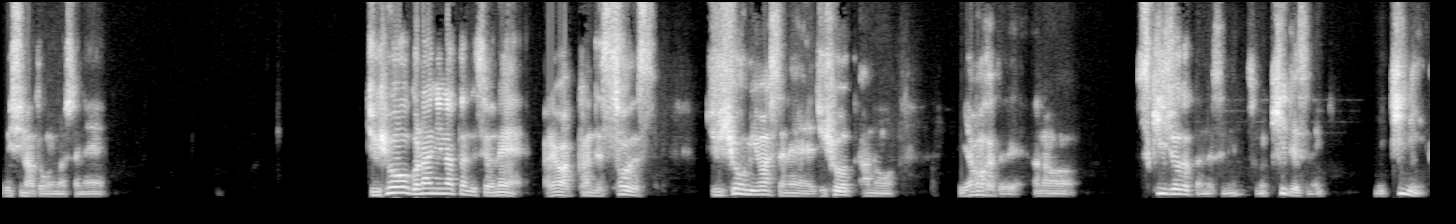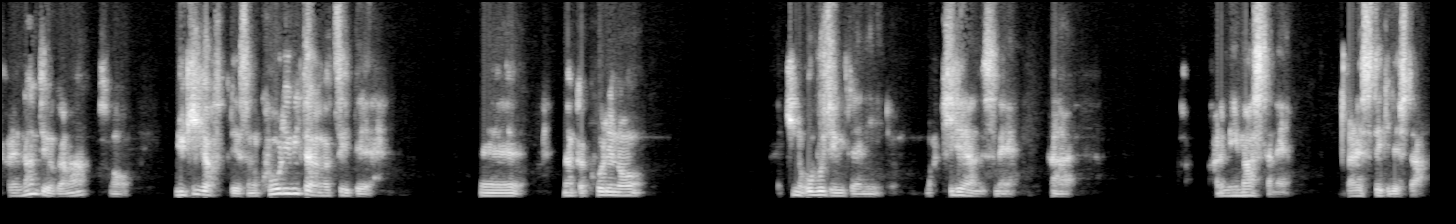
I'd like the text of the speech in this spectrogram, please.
美味しいなと思いましたね。樹氷をご覧になったんですよね。あれは圧巻です。そうです。樹氷見ましたね。樹氷、あの、山形で、あの、スキー場だったんですね。その木ですね。木に、あれなんていうかな？その、雪が降って、その氷みたいなのがついて、えー、なんか氷の、木のオブジェみたいに、まあ、綺麗なんですね。はい。あれ見ましたね。あれ素敵でした。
